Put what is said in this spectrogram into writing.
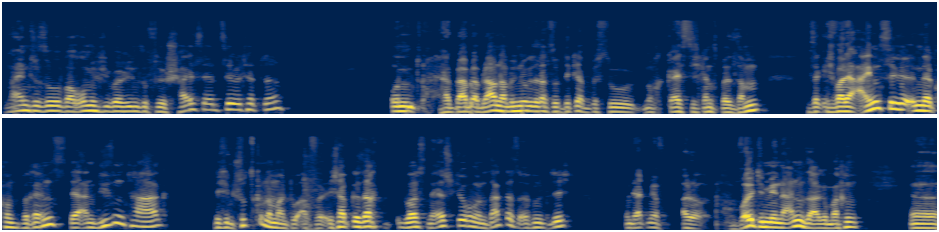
meinte so, warum ich über ihn so viel Scheiße erzählt hätte. Und bla bla bla. Und habe ich nur gesagt, so Dicker, bist du noch geistig ganz beisammen? Ich sag, ich war der Einzige in der Konferenz, der an diesem Tag dich in Schutz genommen hat, du Affe. Ich habe gesagt, du hast eine Essstörung und sag das öffentlich. Und er hat mir, also wollte mir eine Ansage machen. Äh,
